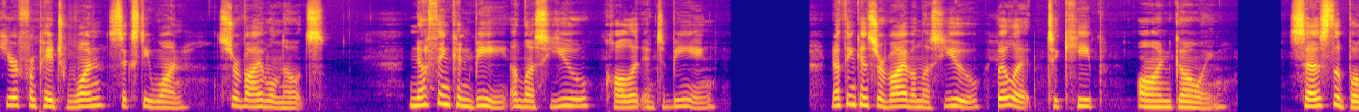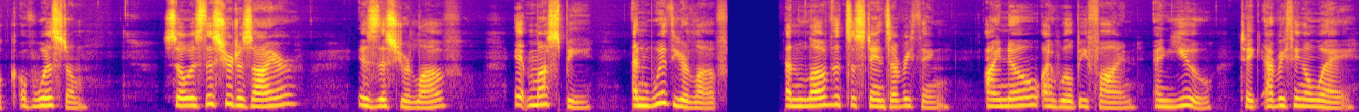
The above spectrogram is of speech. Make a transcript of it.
Here from page 161 Survival Notes. Nothing can be unless you call it into being. Nothing can survive unless you will it to keep on going, says the Book of Wisdom. So, is this your desire? Is this your love? It must be, and with your love, and love that sustains everything. I know I will be fine, and you take everything away.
